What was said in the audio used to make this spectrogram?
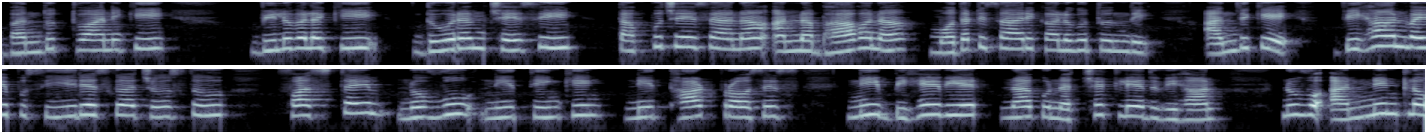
బంధుత్వానికి విలువలకి దూరం చేసి తప్పు చేశానా అన్న భావన మొదటిసారి కలుగుతుంది. అందుకే విహాన్ వైపు సీరియస్గా చూస్తూ ఫస్ట్ టైం నువ్వు నీ థింకింగ్ నీ థాట్ ప్రాసెస్ నీ బిహేవియర్ నాకు నచ్చట్లేదు విహాన్. నువ్వు అన్నింట్లో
